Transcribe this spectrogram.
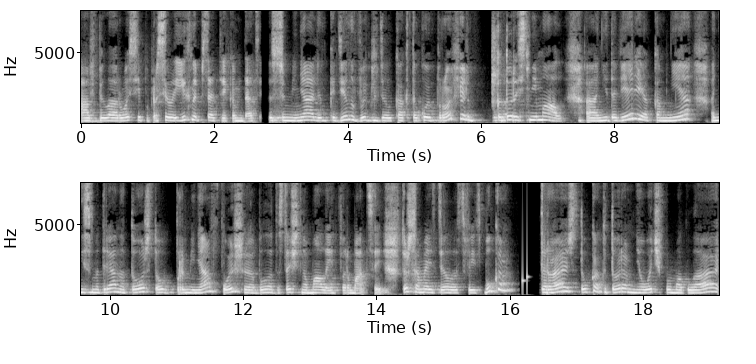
а в Беларуси, попросила их написать рекомендации. То есть у меня LinkedIn выглядел как такой профиль, который снимал а, недоверие ко мне, несмотря на то, что про меня в Польше было достаточно мало информации. То же самое я сделала с Фейсбуком. Вторая штука, которая мне очень помогла,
